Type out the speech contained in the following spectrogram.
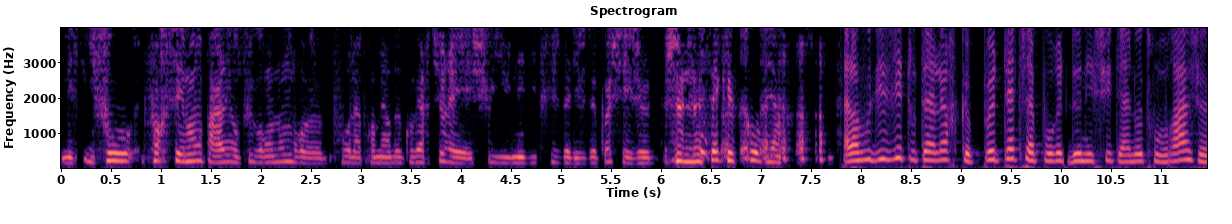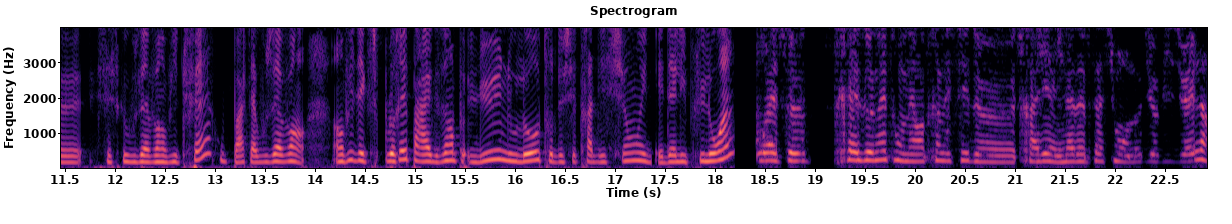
Mais il faut forcément parler au plus grand nombre pour la première de couverture et je suis une éditrice de livres de poche et je, je ne le sais que trop bien. Alors vous disiez tout à l'heure que peut-être ça pourrait donner suite à un autre ouvrage. C'est ce que vous avez envie de faire ou pas? Ça vous avez envie d'explorer par exemple l'une ou l'autre de ces traditions et d'aller plus loin? Ouais, très honnête, on est en train d'essayer de travailler à une adaptation en audiovisuel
